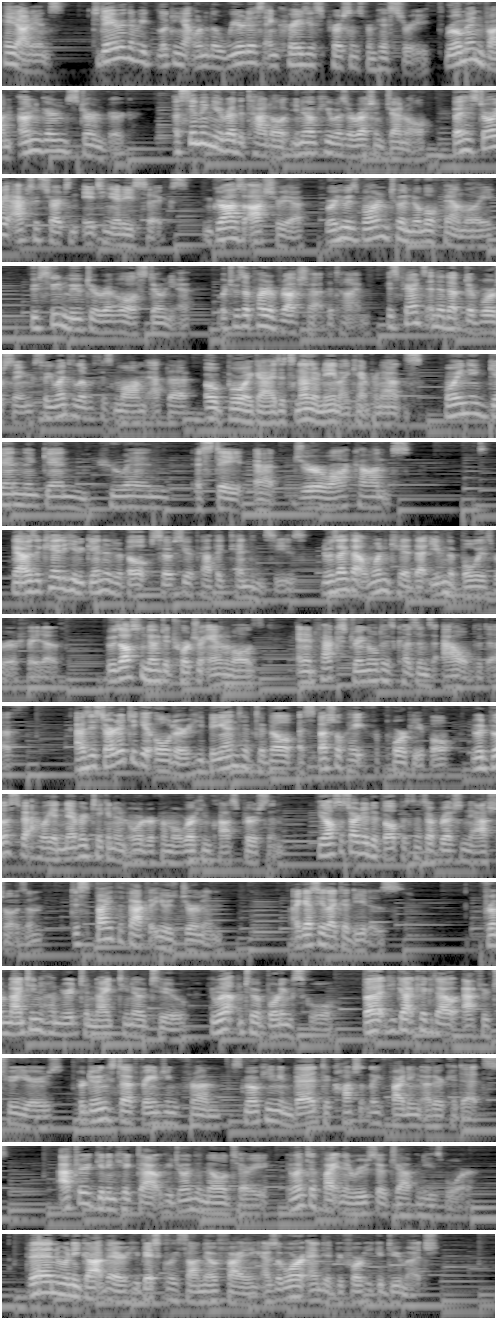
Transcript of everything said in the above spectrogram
Hey audience, today we're going to be looking at one of the weirdest and craziest persons from history, Roman von Ungern Sternberg. Assuming you read the title, you know he was a Russian general, but his story actually starts in 1886, in Graz, Austria, where he was born to a noble family who soon moved to Revel, Estonia, which was a part of Russia at the time. His parents ended up divorcing, so he went to live with his mom at the oh boy guys, it's another name I can't pronounce. Hoyningen Huen estate at Jurwakant now, as a kid, he began to develop sociopathic tendencies. It was like that one kid that even the bullies were afraid of. He was also known to torture animals, and in fact strangled his cousin's owl to death. As he started to get older, he began to develop a special hate for poor people, and would boast about how he had never taken an order from a working class person. He also started to develop a sense of Russian nationalism, despite the fact that he was German. I guess he liked Adidas. From 1900 to 1902, he went into a boarding school, but he got kicked out after two years for doing stuff ranging from smoking in bed to constantly fighting other cadets. After getting kicked out, he joined the military and went to fight in the Russo Japanese War. Then, when he got there, he basically saw no fighting as the war ended before he could do much.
